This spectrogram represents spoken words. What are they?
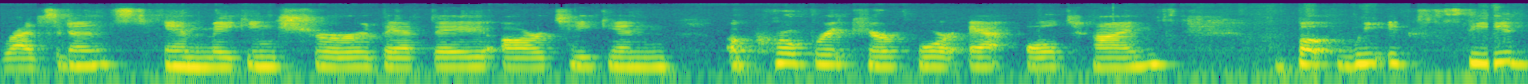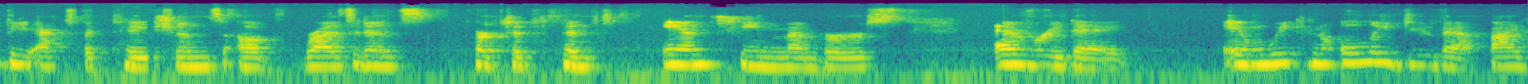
residents and making sure that they are taken appropriate care for at all times, but we exceed the expectations of residents, participants, and team members every day. And we can only do that by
